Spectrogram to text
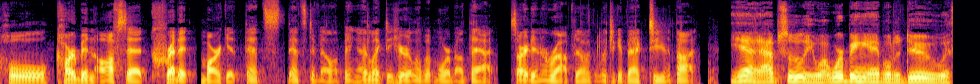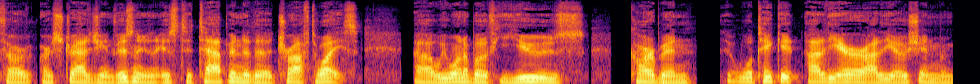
whole carbon offset credit market that's that's developing. I'd like to hear a little bit more about that. Sorry to interrupt. I'll let you get back to your thought. Yeah absolutely. What we're being able to do with our, our strategy and vision is to tap into the trough twice. Uh, we want to both use carbon we'll take it out of the air or out of the ocean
